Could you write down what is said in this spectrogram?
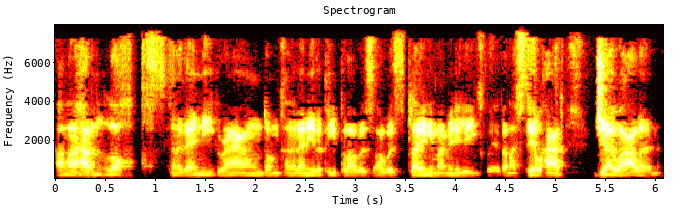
And I hadn't lost kind of any ground on kind of any of the people I was I was playing in my mini leagues with, and I still had Joe Allen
